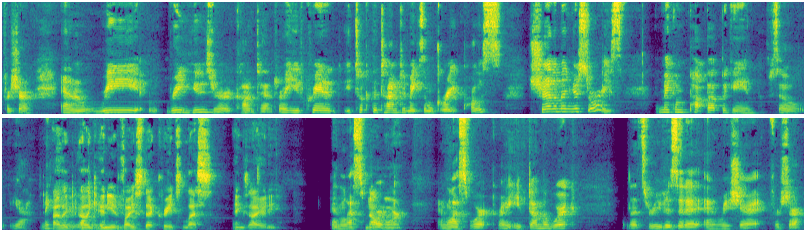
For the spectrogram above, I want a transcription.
for sure. And re reuse your content, right? You've created, you took the time to make some great posts. Share them in your stories and make them pop up again. So yeah, I like I like any advice that creates less anxiety and less not work. more and less work. Right? You've done the work. Let's revisit it and reshare it for sure.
